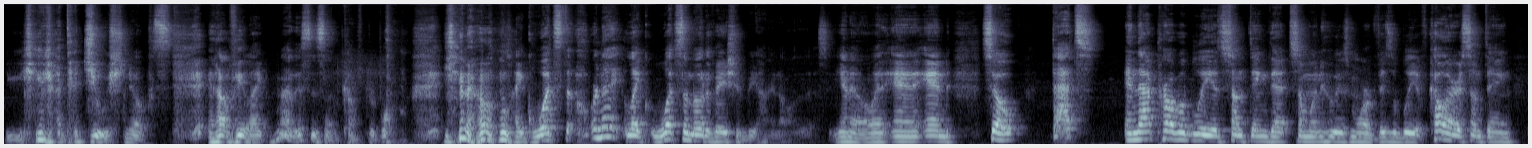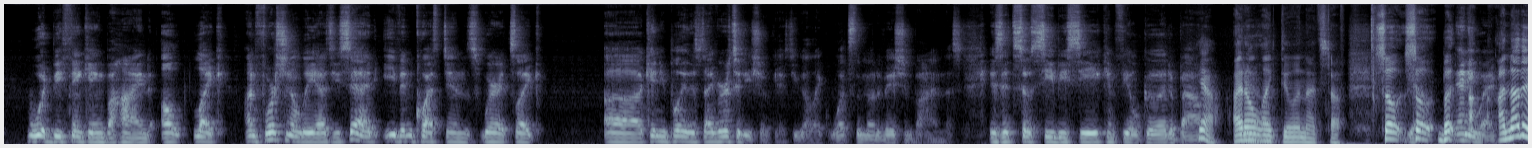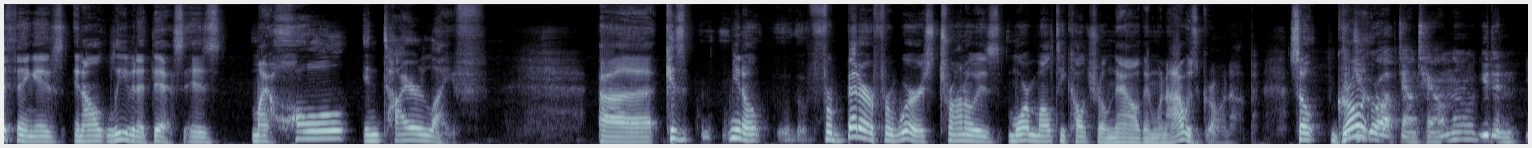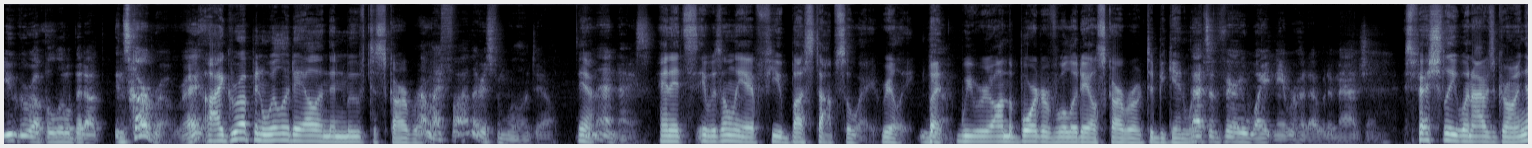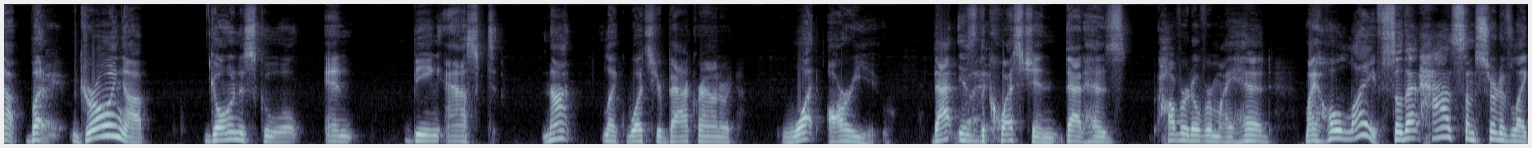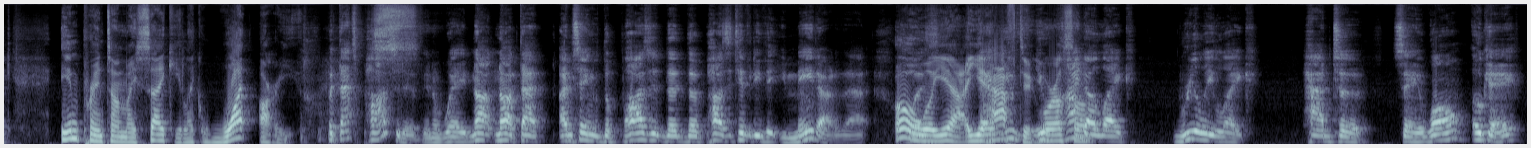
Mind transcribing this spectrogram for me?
You, you got the Jewish nose," and I'll be like, "No, this is uncomfortable." you know, like what's the or not like what's the motivation behind all of this? You know, and and and so that's and that probably is something that someone who is more visibly of color or something would be thinking behind a like unfortunately as you said even questions where it's like uh, can you play this diversity showcase? You got like, what's the motivation behind this? Is it so CBC can feel good about? Yeah, I don't know, like doing that stuff. So so but Anyway. a- another thing is and I'll leave it at this is my whole entire life uh cuz you know for better or for worse Toronto is more multicultural now than when I was growing up. So Did you grow up downtown though? You didn't. You grew up a little bit out in Scarborough, right? I grew up in Willowdale and then moved to Oh, Scarborough. my father is from Willowdale. Yeah. Isn't that nice? and it's it was only a few bus stops away, really. But Yeah. we were on the border of Willowdale Scarborough to begin with. That's a very white neighborhood, I would imagine. especially when I was growing up. But Right. growing up, going to school and being asked not like what's your background or what are you? That is the question that has hovered over my head my whole life. So that has some sort of like imprint on my psyche. Like what are you? But that's positive in a way. Not not that I'm saying the positive the, the positivity that you made out of that. Oh, was well, yeah, you have to, You or kind of like really like had to say, well, okay,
